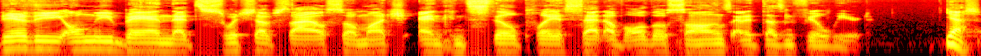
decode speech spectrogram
they're the only band that switched up style so much and can still play a set of all those songs and it doesn't feel weird. Yes.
